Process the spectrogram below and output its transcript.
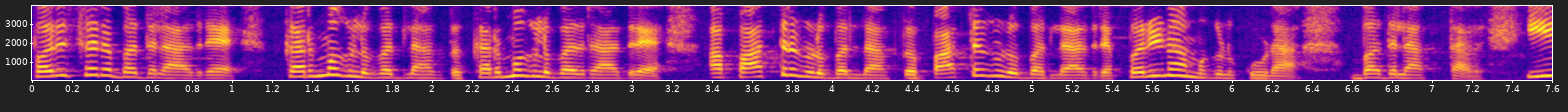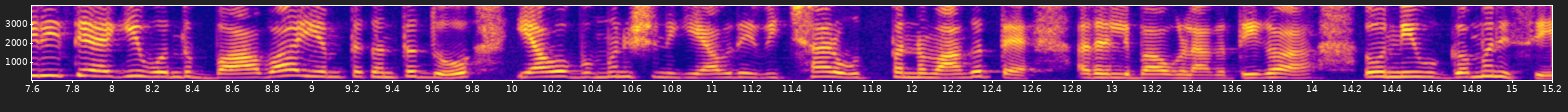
ಪರಿಸರ ಬದಲಾದರೆ, ಕರ್ಮಗಳು ಬದಲಾಗ್ತವೆ ಕರ್ಮಗಳು ಬದಲಾದರೆ, ಆ ಪಾತ್ರಗಳು ಬದಲಾಗ್ತವೆ ಪಾತ್ರಗಳು ಬದಲಾದರೆ ಪರಿಣಾಮಗಳು ಕೂಡ ಬದಲಾಗ್ತವೆ. ಈ ರೀತಿಯಾಗಿ ಒಂದು ಭಾವ ಎಂಬತಕ್ಕಂಥದ್ದು ಯಾವೊಬ್ಬ ಮನುಷ್ಯನಿಗೆ ಯಾವುದೇ ವಿಚಾರ ಉತ್ಪನ್ನವಾಗುತ್ತೆ ಅದರಲ್ಲಿ ಭಾವಗಳಾಗುತ್ತೆ. ಈಗ ನೀವು ಗಮನಿಸಿ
